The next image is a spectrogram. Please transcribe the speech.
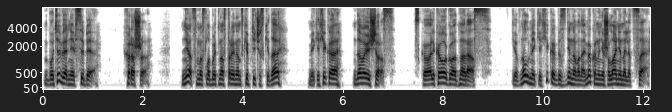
будь уверенней в себе». «Хорошо. Нет смысла быть настроенным скептически, да? Микихика, давай еще раз». «Сколько угодно раз». Кивнул Микихика без единого намека на нежелание на лице.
